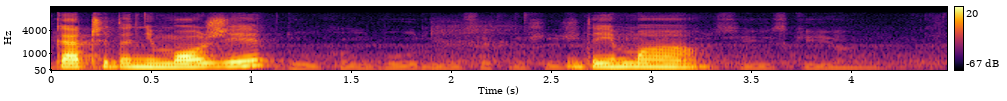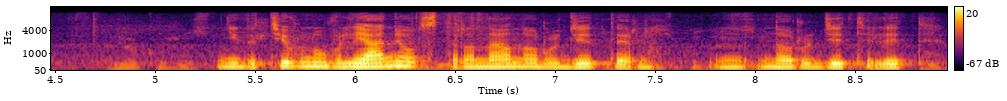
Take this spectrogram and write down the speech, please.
така че да не може да има негативно влияние от страна на, родител, на родителите.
